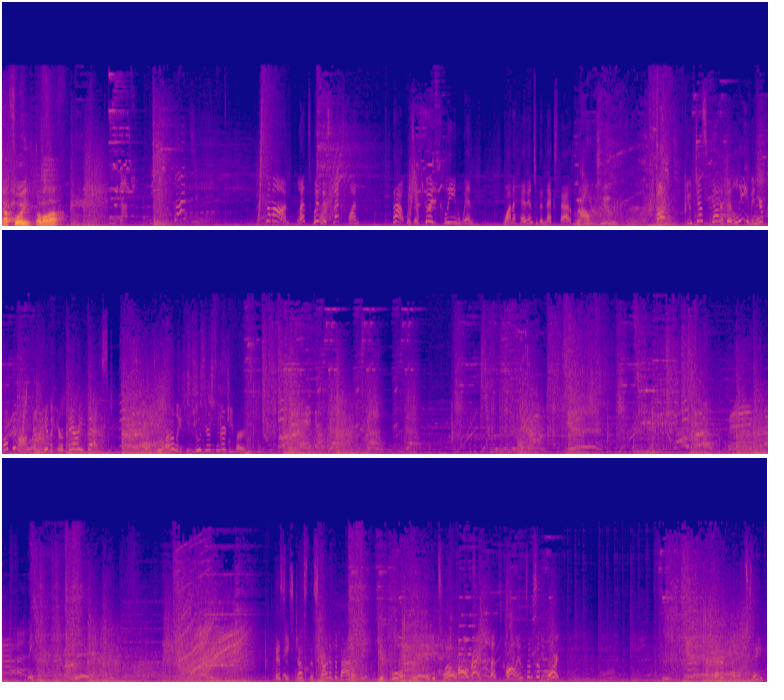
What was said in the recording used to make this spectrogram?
Já foi, toma lá. Come on, let's win this next one. That was a good, clean win. Want to head into the next battle? Round two. You just gotta believe in your Pokemon and give it your very best. Still too early to use your Synergy Burst. The start of the battle. Keep cool. Take it slow. All right, let's call in some support. Better play it safe.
